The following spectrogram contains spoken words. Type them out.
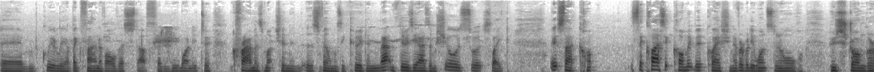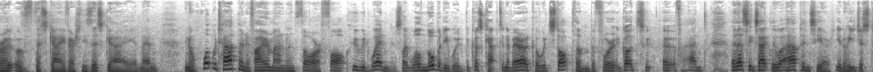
um, clearly a big fan of all this stuff, and he wanted to cram as much in this film as he could, and that enthusiasm shows. So it's like it's that co- it's the classic comic book question. Everybody wants to know who's stronger out of this guy versus this guy, and then you know what would happen if Iron Man and Thor fought? Who would win? It's like well, nobody would because Captain America would stop them before it got to, out of hand, and that's exactly what happens here. You know, he just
